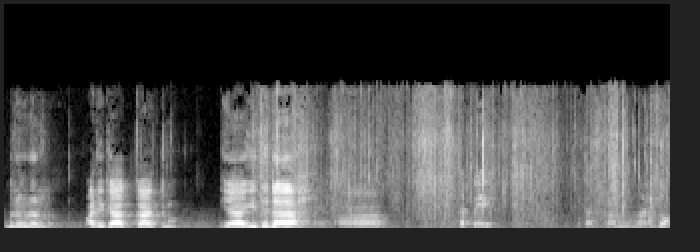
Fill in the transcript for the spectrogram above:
benar-benar adik kakak cum- ya gitu dah. Ah. tapi pas kamu masuk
